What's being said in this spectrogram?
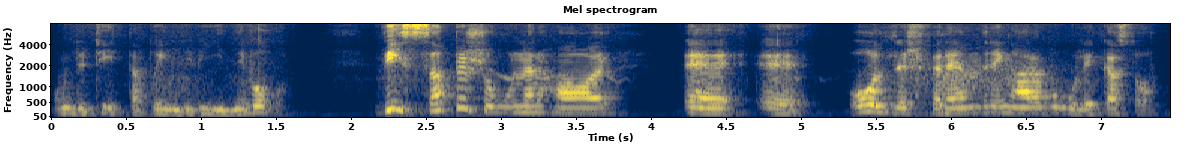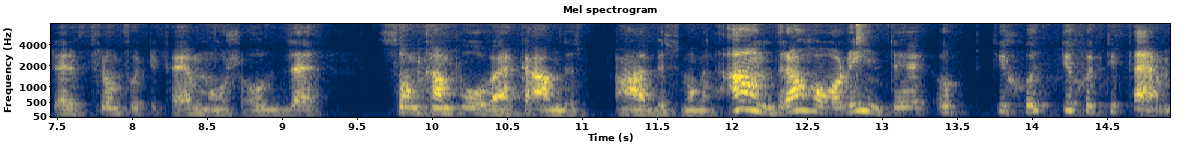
om du tittar på individnivå. Vissa personer har eh, eh, åldersförändringar av olika sorter från 45 års ålder som kan påverka arbets- arbetsförmågan. Andra har det inte upp till 70-75.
